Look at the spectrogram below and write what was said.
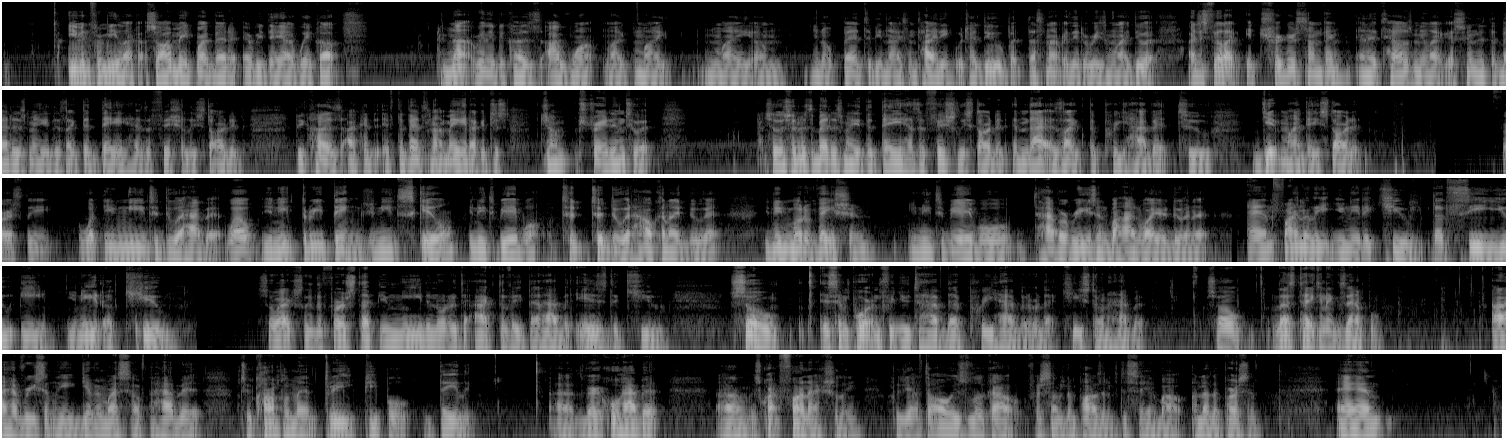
even for me, like, so I'll make my bed every day I wake up. Not really because I want like my my um you know bed to be nice and tidy, which I do, but that's not really the reason why I do it. I just feel like it triggers something, and it tells me like as soon as the bed is made, it's like the day has officially started. Because I could, if the bed's not made, I could just jump straight into it. So as soon as the bed is made, the day has officially started, and that is like the pre habit to get my day started firstly, what do you need to do a habit? Well, you need three things. You need skill. You need to be able to, to do it. How can I do it? You need motivation. You need to be able to have a reason behind why you're doing it. And finally, you need a cue. That's C U E. You need a cue. So, actually, the first step you need in order to activate that habit is the cue. So, it's important for you to have that pre habit or that keystone habit. So, let's take an example. I have recently given myself the habit to compliment three people daily. Uh, it's a very cool habit. Um, it's quite fun actually because you have to always look out for something positive to say about another person. And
